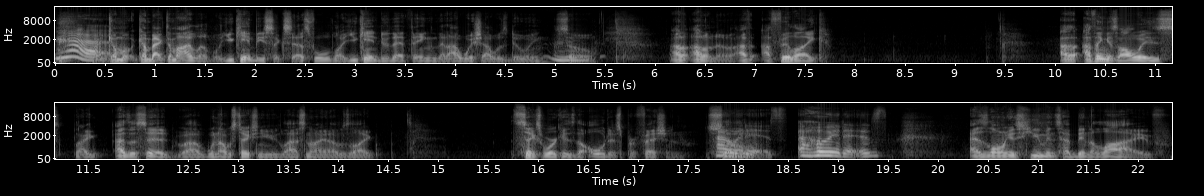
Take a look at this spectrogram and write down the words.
Yeah. like, come come back to my level. You can't be successful. Like you can't do that thing that i wish i was doing. So I don't, I don't know. I, I feel like I, I think it's always like as i said uh, when i was texting you last night i was like sex work is the oldest profession so oh, it is. Oh, it is. as long as humans have been alive,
